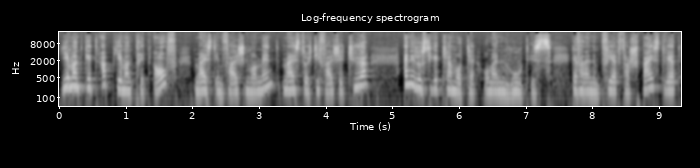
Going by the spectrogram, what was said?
Jemand geht ab, jemand tritt auf, meist im falschen Moment, meist durch die falsche Tür. Eine lustige Klamotte um einen Hut ist's, der von einem Pferd verspeist wird,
